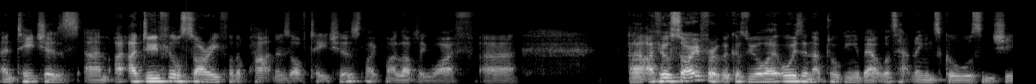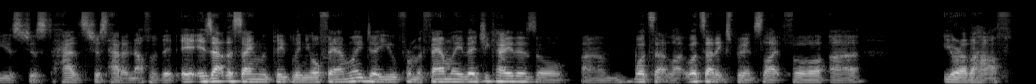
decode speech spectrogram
and teachers. Um, I, I do feel sorry for the partners of teachers, like my lovely wife. Uh, uh, I feel sorry for her because we all always end up talking about what's happening in schools, and she has just has just had enough of it. Is that the same with people in your family? Do you from a family of educators, or um, what's that like? What's that experience like for uh, your other half?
